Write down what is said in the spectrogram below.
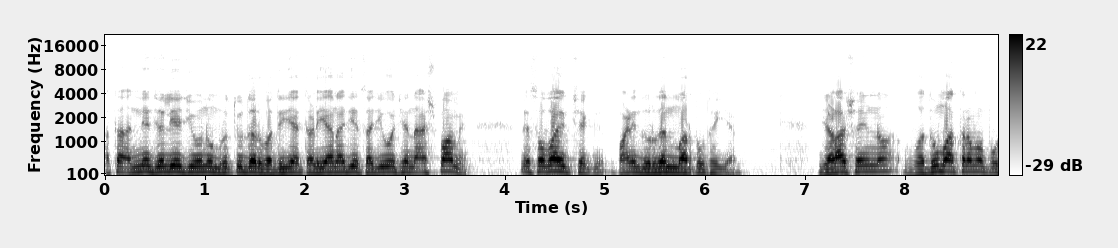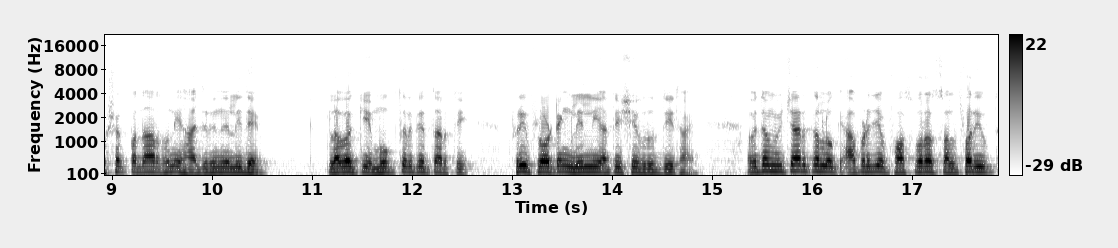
અથવા અન્ય જલીય જીવોનો મૃત્યુદર વધી જાય, તળિયાના જે સજીવો છે નાશ પામે, એટલે સ્વાભાવિક છે કે પાણી દુર્ગંધ મારતું થઈ જાય. જળાશયના વધુ માત્રામાં પોષક પદાર્થોની હાજરીને લીધે પ્લવકીય મુક્ત રીતે તરતી ફ્રી ફ્લોટિંગ લીલની અતિશય વૃદ્ધિ થાય. હવે તમે વિચાર કરી લો કે આપણે જે ફોસ્ફરસ સલ્ફરયુક્ત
